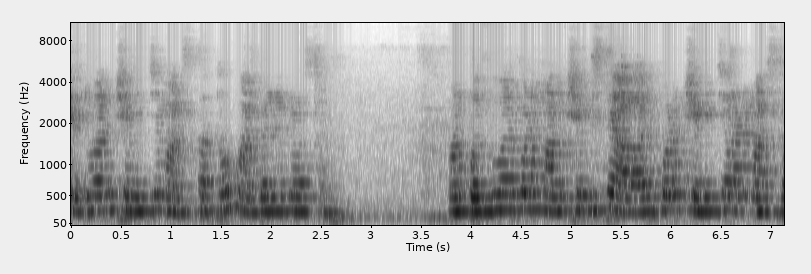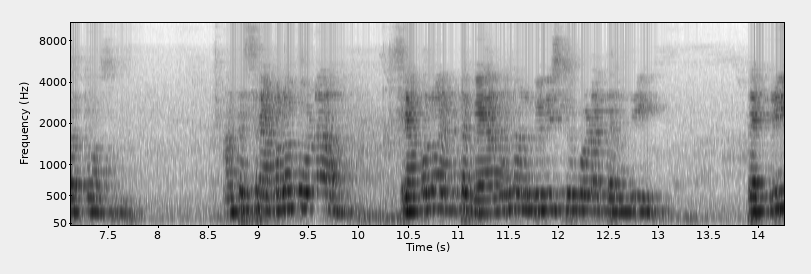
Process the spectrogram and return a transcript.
ఎదుటివారిని క్షమించే మనస్తత్వం మన పిల్లలకి వస్తుంది. మన పొరుగు వారు కూడా మనం క్షమిస్తే ఆ వారికి కూడా క్షమించాలనే మనస్తత్వం వస్తుంది. అంత శ్రమలో కూడా శ్రమలో ఎంత వేదన అనుభవిస్తూ కూడా తండ్రి తండ్రి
